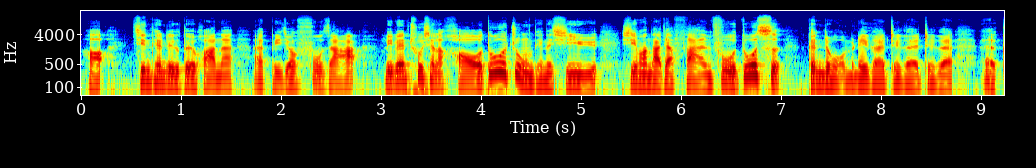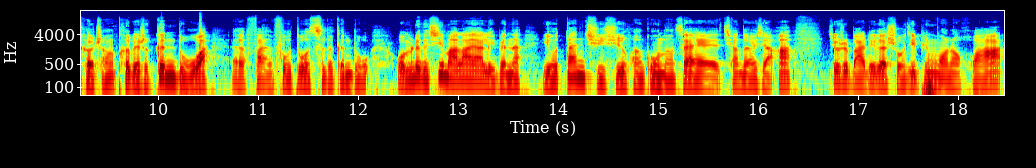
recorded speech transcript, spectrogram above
好，今天这个对话呢，呃，比较复杂，里边出现了好多重点的习语，希望大家反复多次跟着我们这个这个这个呃课程，特别是跟读啊，呃，反复多次的跟读。我们这个喜马拉雅里边呢有单曲循环功能，再强调一下啊，就是把这个手机屏幕往上滑，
